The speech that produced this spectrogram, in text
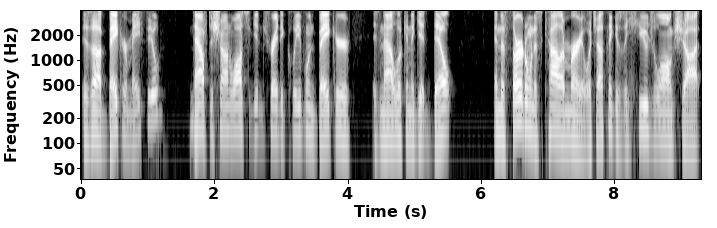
is uh, Baker Mayfield. Now, if Deshaun Watson getting traded to Cleveland, Baker is now looking to get dealt. And the third one is Kyler Murray, which I think is a huge long shot.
